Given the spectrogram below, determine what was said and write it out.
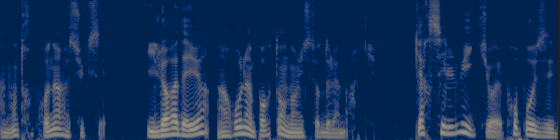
un entrepreneur à succès. Il aura d'ailleurs un rôle important dans l'histoire de la marque, car c'est lui qui aurait proposé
